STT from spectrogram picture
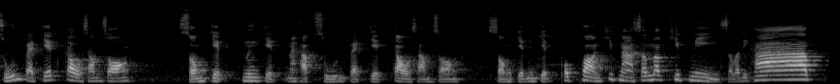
087932 2717 นะครับ 087932 2717 พบพรคลิปหน้าสำหรับคลิปนี้ สวัสดีครับ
